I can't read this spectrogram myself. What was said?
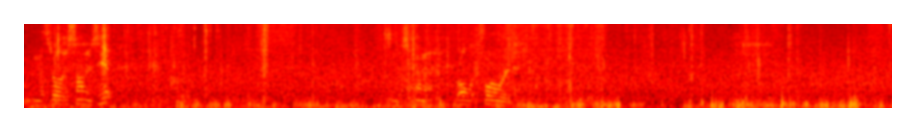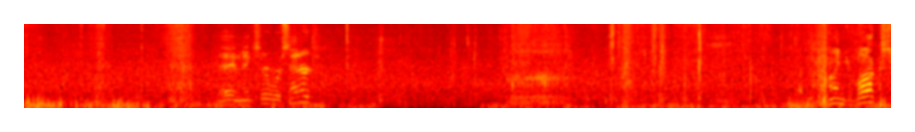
I'm going to throw this on his hip and just kind of roll it forward. Okay, make sure we're centered. Behind your box.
